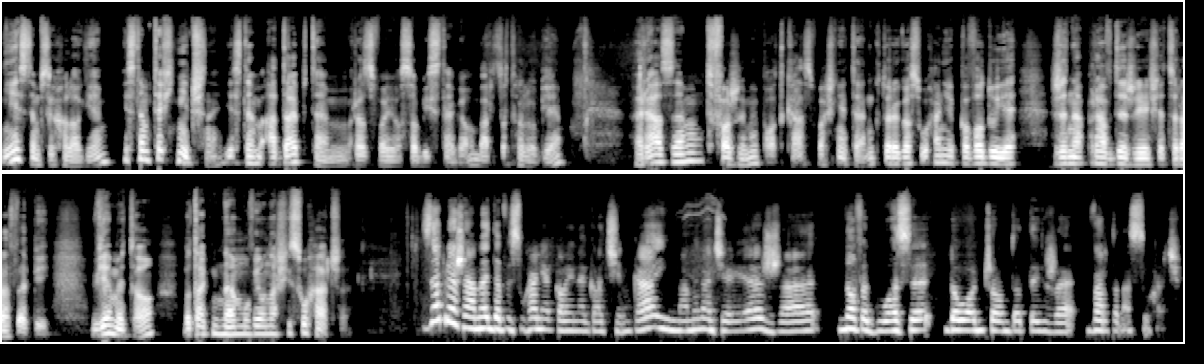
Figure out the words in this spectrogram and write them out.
Nie jestem psychologiem, jestem techniczny, jestem adeptem rozwoju osobistego, bardzo to lubię. Razem tworzymy podcast, właśnie ten, którego słuchanie powoduje, że naprawdę żyje się coraz lepiej. Wiemy to, bo tak nam mówią nasi słuchacze. Zapraszamy do wysłuchania kolejnego odcinka i mamy nadzieję, że nowe głosy dołączą do tych, że warto nas słuchać.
